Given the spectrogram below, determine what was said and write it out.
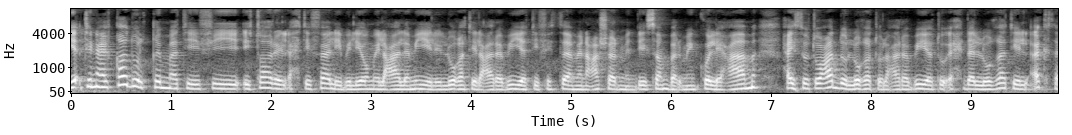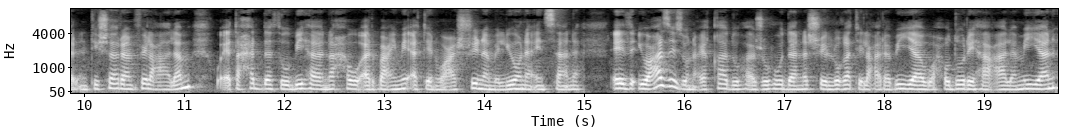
يأتي انعقاد القمة في إطار الاحتفال باليوم العالمي للغة العربية في الثامن عشر من ديسمبر من كل عام حيث تعد اللغة العربية إحدى اللغات الأكثر انتشارا في العالم ويتحدث بها نحو 420 مليون إنسان. إذ يعزز انعقادها جهود نشر اللغة العربية وحضورها عالميا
